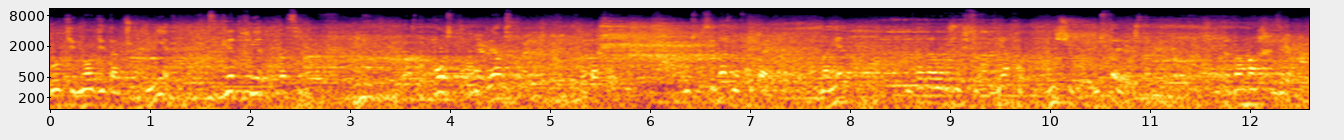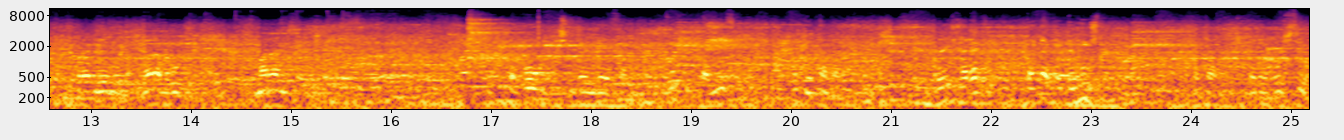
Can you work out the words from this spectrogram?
руки, ноги, там что-то. Нет, секретов нет в России. Просто упрямство. Вот такое. Потому что всегда наступает момент, когда уже все, неохота, ничего, устаешь. Это домашние проблемы, на работе, морально какие-то повод лично появляется, комиссия. Вот тут надо проявить характер тогда, когда нужно. Это, когда больше всего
